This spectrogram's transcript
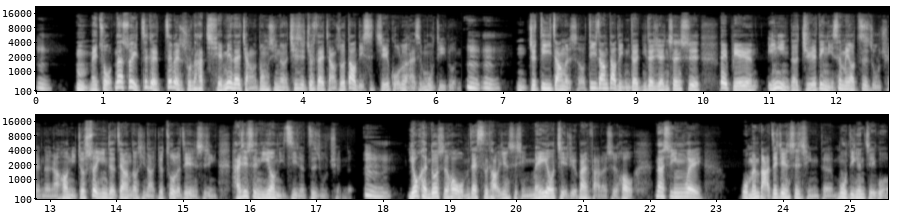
嗯嗯，没错。那所以这个这本书呢，它前面在讲的东西呢，其实就是在讲说，到底是结果论还是目的论？嗯嗯嗯，就第一章的时候，第一章到底你的你的人生是被别人隐隐的决定，你是没有自主权的，然后你就顺应着这样的东西呢，你就做了这件事情，还是是你有你自己的自主权的？嗯，有很多时候我们在思考一件事情没有解决办法的时候，那是因为。我们把这件事情的目的跟结果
